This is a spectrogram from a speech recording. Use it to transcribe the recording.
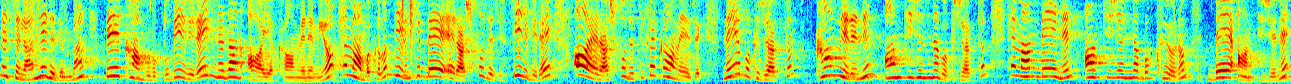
Mesela ne dedim ben? B kan gruplu bir birey neden A'ya kan veremiyor? Hemen bakalım. Diyelim ki B RH pozitif bir birey A RH pozitife kan verecek. Neye bakacaktım? Kan verenin antijenine bakacaktım. Hemen B'nin antijenine bakıyorum. B antijeni.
